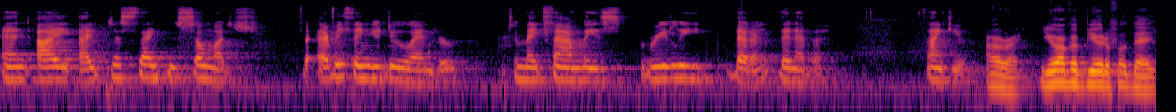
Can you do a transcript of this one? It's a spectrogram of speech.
And I, I just thank you so much for everything you do, Andrew, to make families really better than ever. Thank you. All right, you have a beautiful day.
